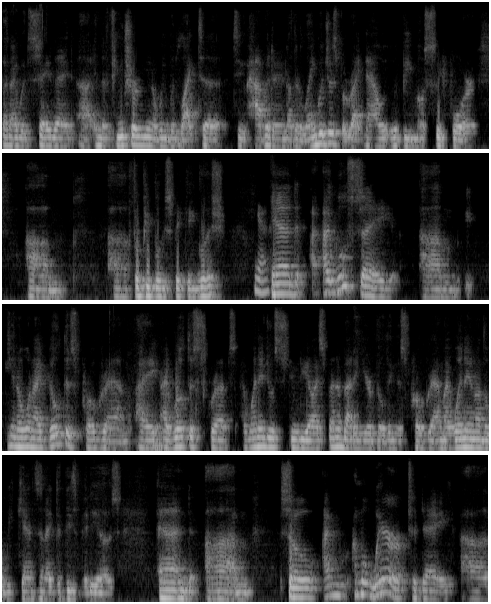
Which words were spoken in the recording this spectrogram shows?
but I would say that uh, in the future, you know, we would like to, to have it in other languages, but right now it would be mostly for, um, uh, for people who speak English. Yes. And I, I will say, um, you know, when I built this program, I, I wrote the scripts. I went into a studio. I spent about a year building this program. I went in on the weekends and I did these videos. And um, so I'm, I'm aware today uh,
